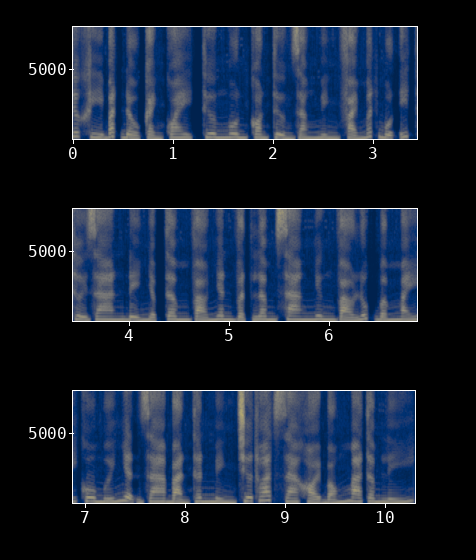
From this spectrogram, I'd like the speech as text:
Trước khi bắt đầu cảnh quay, thương ngôn còn tưởng rằng mình phải mất một ít thời gian để nhập tâm vào nhân vật lâm sang nhưng vào lúc bấm máy cô mới nhận ra bản thân mình chưa thoát ra khỏi bóng ma tâm lý.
